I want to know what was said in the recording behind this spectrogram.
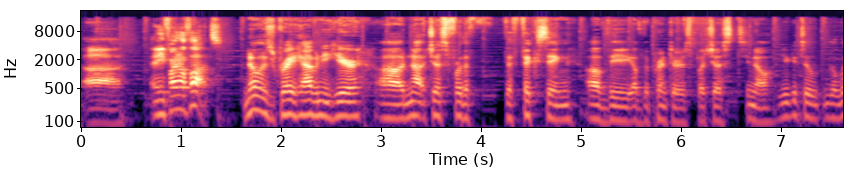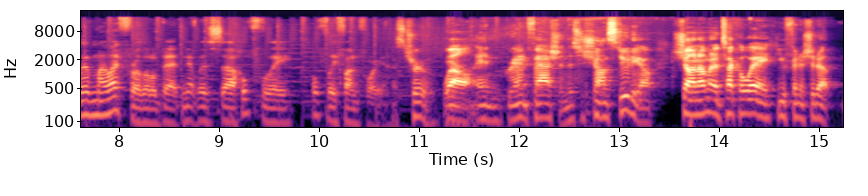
Uh, any final thoughts? No, it's great having you here, uh, not just for the, the fixing of the of the printers, but just you know, you get to live my life for a little bit, and it was uh, hopefully hopefully fun for you. That's true. Well, in grand fashion, this is Sean's studio. Sean, I'm going to tuck away. You finish it up.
